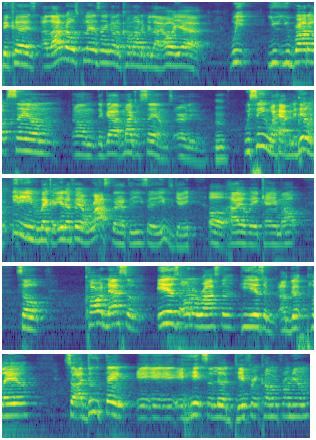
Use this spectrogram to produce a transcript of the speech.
because a lot of those players ain't gonna come out and be like, "Oh yeah, we you you brought up Sam, um, the guy Michael Samms earlier. Mm. We seen what happened to him. He didn't even make an NFL roster after he said he was gay, or however it came out. So Carl Nassib is on the roster. He is a, a good player. So I do think it, it, it, hits a little different coming from him.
